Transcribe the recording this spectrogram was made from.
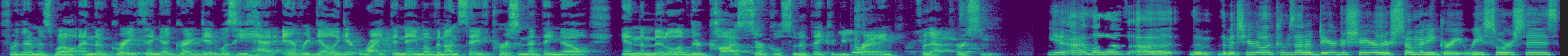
for them as well. And the great thing that Greg did was he had every delegate write the name of an unsaved person that they know in the middle of their cause circle so that they could be praying for that person. Yeah, I love uh, the the material that comes out of Dare to Share. There's so many great resources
